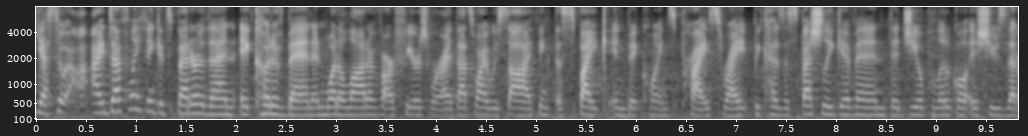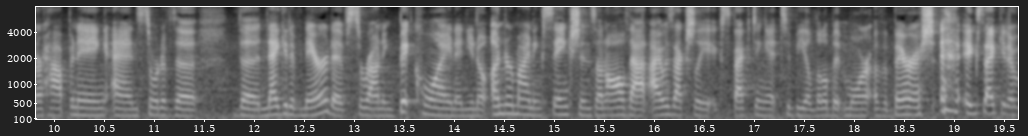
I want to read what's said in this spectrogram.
Yeah, so I definitely think it's better than it could have been and what a lot of our fears were. That's why we saw, I think, the spike in Bitcoin's price, right? Because especially given the geopolitical issues that are happening and sort of the the negative narrative surrounding Bitcoin and you know undermining sanctions and all that, I was actually expecting it to be a little bit more of a bearish executive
